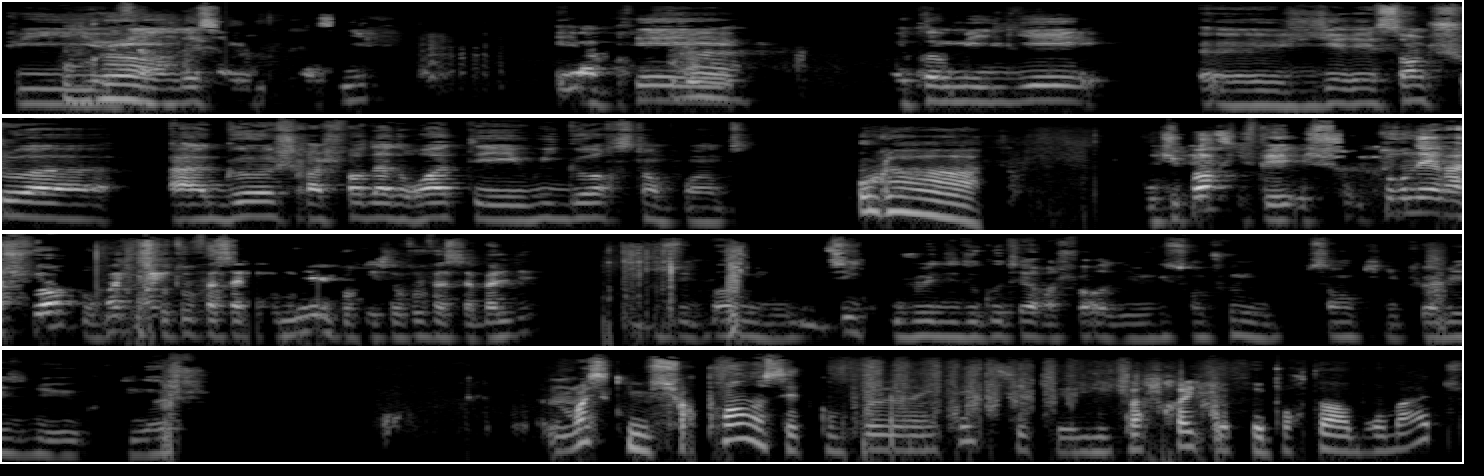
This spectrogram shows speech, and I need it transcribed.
Puis euh. Fernandez défensif. Et après, euh, comme milieu, euh, je dirais Sancho à, à gauche, Rashford à droite et Weghorst en pointe. Oula Et tu penses qu'il fait tourner Rashford pour pas qu'il se retrouve face à Koundé et pour qu'il se retrouve face à Baldé? Je sais pas, mais tu sais qu'il peut jouer des deux côtés Rashford et Sancho, il me semble qu'il est plus à l'aise du côté gauche. Moi, ce qui me surprend dans cette compo United, c'est qu'il n'est pas frais, qui a fait pourtant un bon match.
